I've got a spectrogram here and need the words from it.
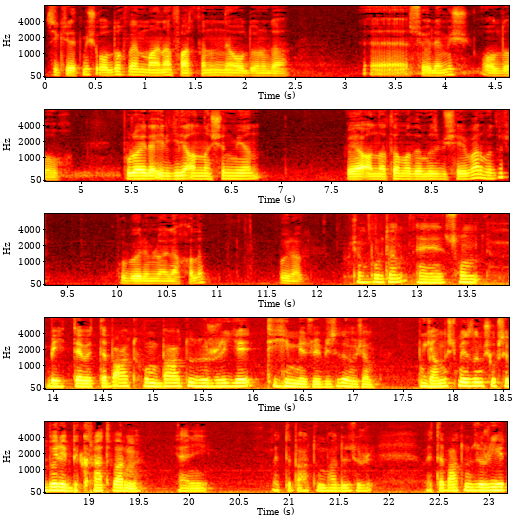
zikretmiş olduk ve mana farkının ne olduğunu da e, söylemiş olduk. Burayla ilgili anlaşılmayan veya anlatamadığımız bir şey var mıdır? Bu bölümle alakalı. Buyur abi. Hocam buradan e, son beytte ve teba'atuhum ba'du zürriyetihim yazıyor bize de hocam. Bu yanlış mı yazılmış yoksa böyle bir kıraat var mı? Yani ve teba'atum ba'du zürri ve teba'atum zürriyet,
